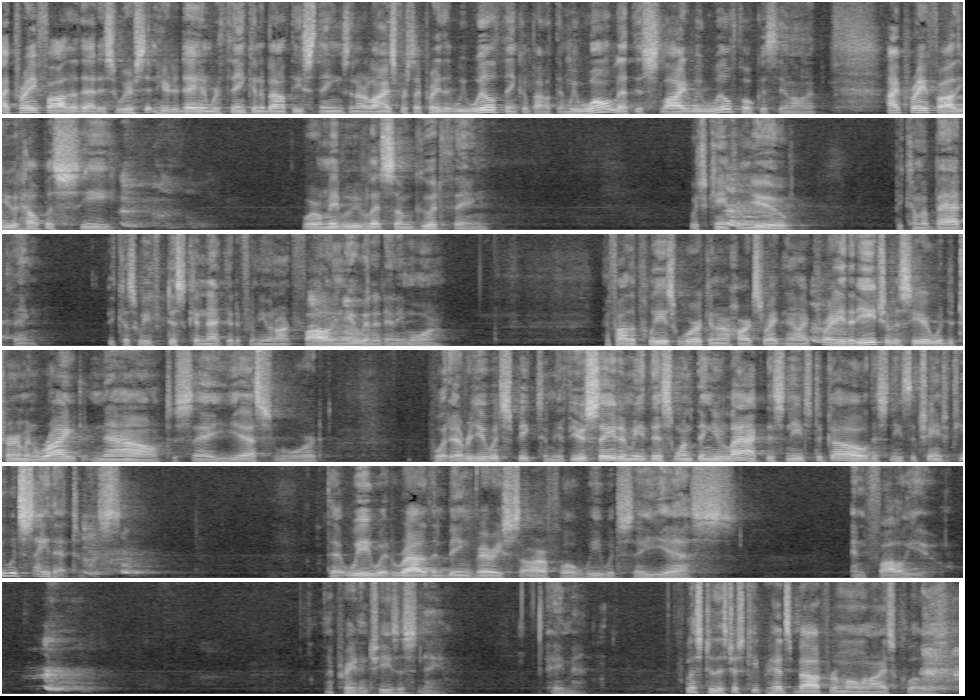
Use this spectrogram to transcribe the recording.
I pray, Father, that as we're sitting here today and we're thinking about these things in our lives, first I pray that we will think about them. We won't let this slide. We will focus in on it. I pray, Father, you would help us see where maybe we've let some good thing which came from you become a bad thing because we've disconnected it from you and aren't following you in it anymore. And Father, please work in our hearts right now. I pray that each of us here would determine right now to say, Yes, Lord, whatever you would speak to me. If you say to me, This one thing you lack, this needs to go, this needs to change, if you would say that to us, that we would, rather than being very sorrowful, we would say yes and follow you. I prayed in Jesus' name. Amen. Let's do this. Just keep your heads bowed for a moment, eyes closed.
